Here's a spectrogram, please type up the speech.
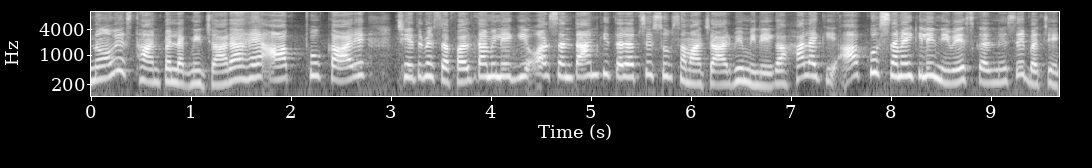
नौवें स्थान पर लगने जा रहा है। आपको कार्य क्षेत्र में सफलता मिलेगी और संतान की तरफ़ से शुभ समाचार भी मिलेगा। हालाँकि आप कुछ समय के लिए निवेश करने से बचें।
